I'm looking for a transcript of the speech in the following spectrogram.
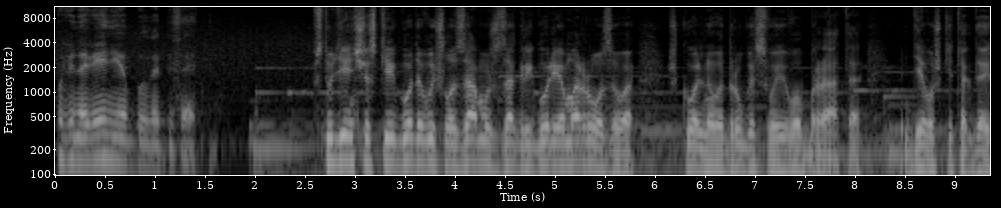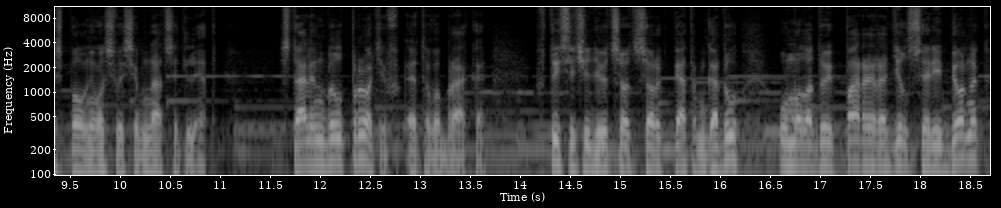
повиновение было обязательным. В студенческие годы вышла замуж за Григория Морозова, школьного друга своего брата. Девушке тогда исполнилось 18 лет. Сталин был против этого брака. В 1945 году у молодой пары родился ребенок,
